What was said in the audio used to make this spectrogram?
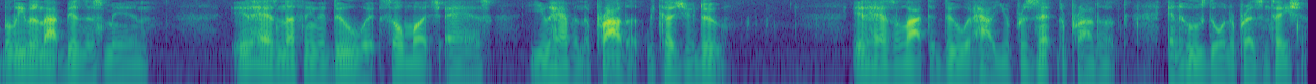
believe it or not, businessmen, it has nothing to do with so much as you having the product because you do. It has a lot to do with how you present the product and who's doing the presentation.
